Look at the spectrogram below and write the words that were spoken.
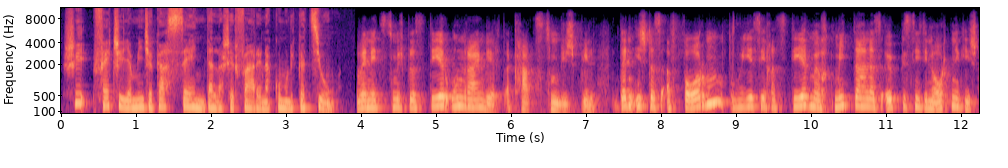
sci feci il mincha cas segn dalla fare una comunicazione. Wenn jetzt zum Beispiel das Tier unrein wird, eine Katze zum Beispiel, dann ist das eine Form, wie sich das Tier möchte mitteilen, dass etwas nicht in Ordnung ist.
